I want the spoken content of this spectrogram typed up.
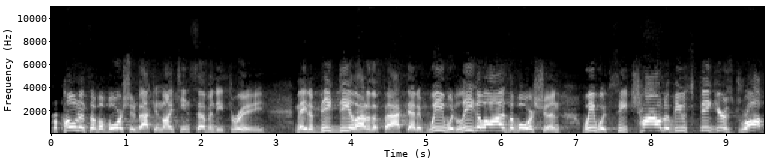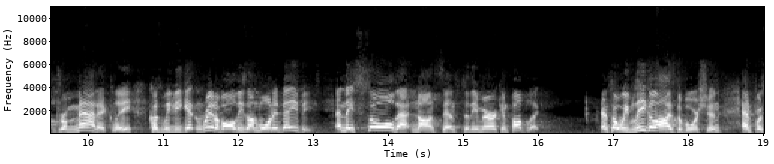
proponents of abortion back in 1973 made a big deal out of the fact that if we would legalize abortion, we would see child abuse figures drop dramatically because we'd be getting rid of all these unwanted babies. And they sold that nonsense to the American public. And so we've legalized abortion, and for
